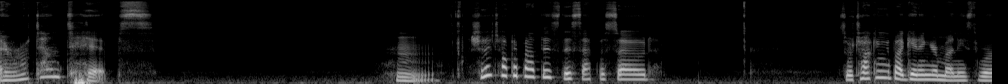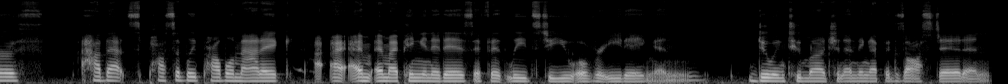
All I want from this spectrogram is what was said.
I wrote down tips. Hmm. Should I talk about this this episode? So we're talking about getting your money's worth, how that's possibly problematic. I, I, in my opinion, it is if it leads to you overeating and doing too much and ending up exhausted and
